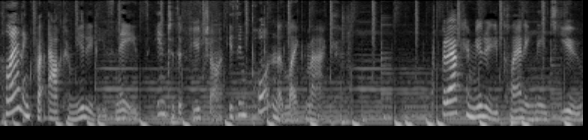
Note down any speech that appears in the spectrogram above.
Planning for our community's needs into the future is important at Lake Mac. But our community planning needs you.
